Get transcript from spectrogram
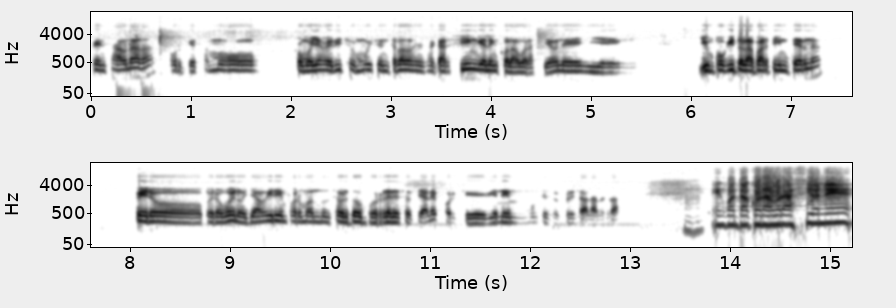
pensado nada, porque estamos, como ya os he dicho, muy centrados en sacar single, en colaboraciones y, en, y un poquito la parte interna. Pero, pero bueno, ya os iré informando sobre todo por redes sociales porque vienen muchas sorpresas, la verdad. En cuanto a colaboraciones,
